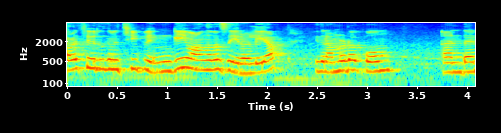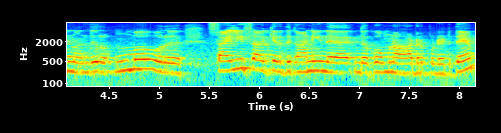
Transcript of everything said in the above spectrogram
தலை சீவிறதுக்கு சீப் எங்கேயும் வாங்க தான் செய்கிறோம் இல்லையா? இது நம்மளோட கோம் அண்ட் தென் வந்து ரொம்ப ஒரு ஸ்டைலிஷாக வைக்கிறதுக்காண்டி இந்த இந்த கோம் நான் ஆர்டர் போட்டு எடுத்தேன்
